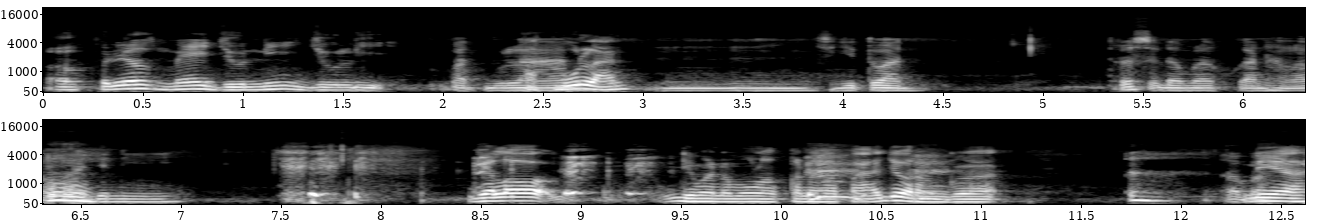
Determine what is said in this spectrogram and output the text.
April Mei Juni Juli empat bulan empat bulan. hmm, segituan terus udah melakukan hal Oh. apa aja nih Gak lo gimana mau lakukan apa aja orang gue. apa Nih ya.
